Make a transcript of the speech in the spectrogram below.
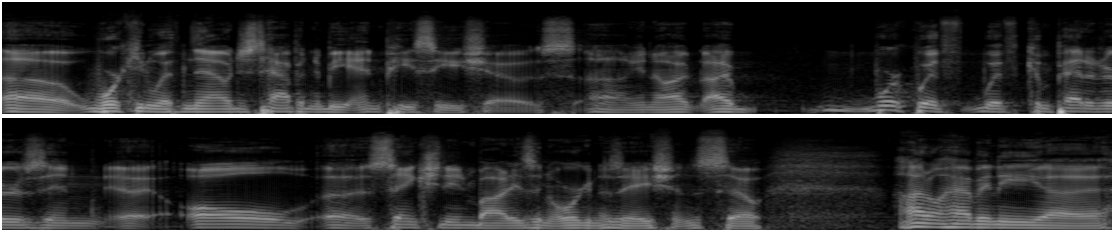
uh, working with now just happen to be NPC shows. Uh, you know, I, I, work with with competitors in uh, all uh, sanctioning bodies and organizations, so I don't have any uh,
